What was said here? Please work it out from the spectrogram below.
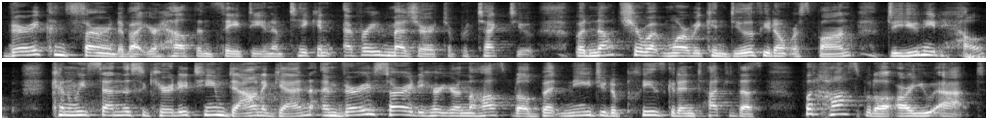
Very concerned about your health and safety, and have taken every measure to protect you. But not sure what more we can do if you don't respond. Do you need help? Can we send the security team down again? I'm very sorry to hear you're in the hospital, but need you to please get in touch with us. What hospital are you at?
